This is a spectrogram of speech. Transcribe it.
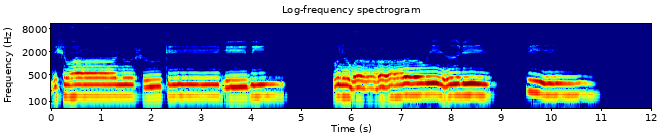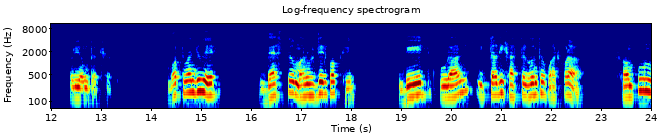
বিশ্বভানুসুতে দেবী, পুনমামি হরে প্রিয়ে। হরি ওম তৎসৎ। বর্তমান যুগের ব্যস্ত মানুষদের পক্ষে বেদ, পুরাণ ইত্যাদি শাস্ত্রগ্রন্থ পাঠ করা সম্পূর্ণ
